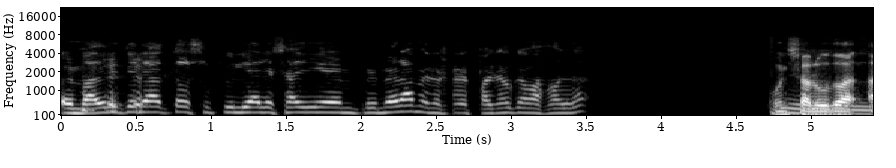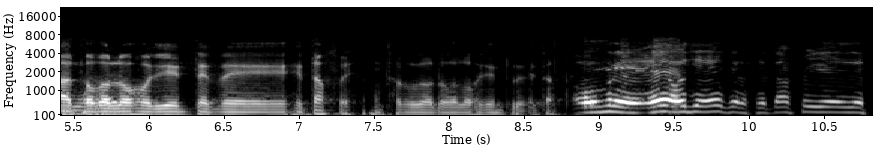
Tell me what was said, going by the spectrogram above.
El Madrid tiene a todos sus filiales ahí en primera, menos el español que ha bajado ya. Un saludo a, todos eh, los oyentes de Getafe. Un saludo a todos los oyentes de Getafe. Hombre, eh, oye, eh, que el Getafe y el,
